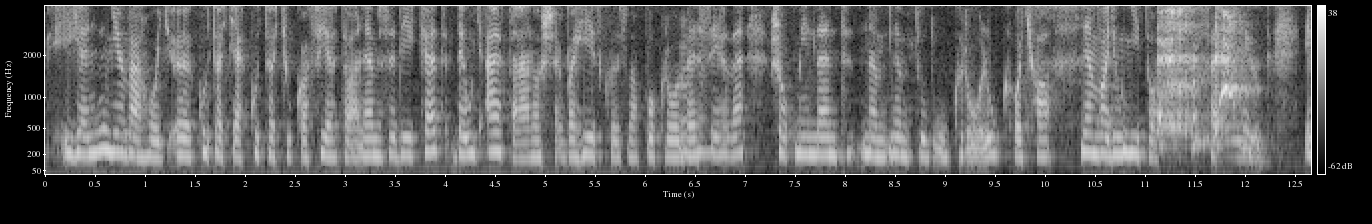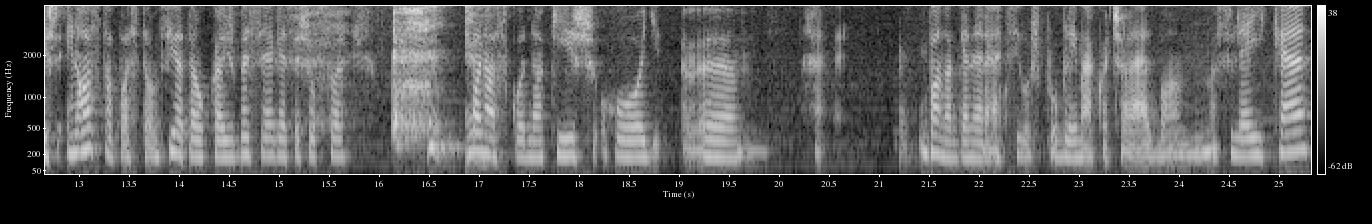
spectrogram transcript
igen, nyilván, hogy kutatják, kutatjuk a fiatal nemzedéket, de úgy általánosságban hétköznapokról uh-huh. beszélve sok mindent nem, nem tudunk róluk, hogyha nem vagyunk nyitott feléjük. És én azt tapasztalom, fiatalokkal is beszélgetve sokszor panaszkodnak is, hogy ö, vannak generációs problémák a családban a szüleikkel,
